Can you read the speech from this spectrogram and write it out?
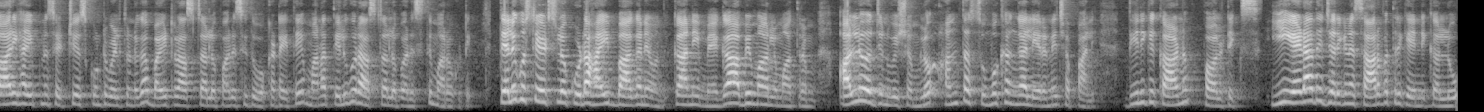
భారీ హైప్ను సెట్ చేసుకుంటూ వెళ్తుండగా బయట రాష్ట్రాల్లో పరిస్థితి ఒకటైతే మన తెలుగు రాష్ట్రాల్లో పరిస్థితి మరొకటి. తెలుగు స్టేట్స్లో కూడా హైప్ బాగానే ఉంది. కానీ మెగా అభిమానులు మాత్రం అల్లు అర్జున్ విషయంలో అంత సుముఖంగా లేరనే చెప్పాలి. దీనికి కారణం పాలిటిక్స్. ఈ ఏడాది జరిగిన సార్వత్రిక ఎన్నికల్లో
